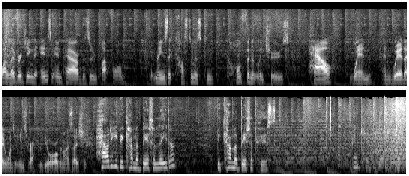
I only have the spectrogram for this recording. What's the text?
By leveraging the end-to-end power of the Zoom platform, it means that customers can confidently choose how, when, and where they want to interact with your organisation. How do you become a better leader? Become a better person. Thank you.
